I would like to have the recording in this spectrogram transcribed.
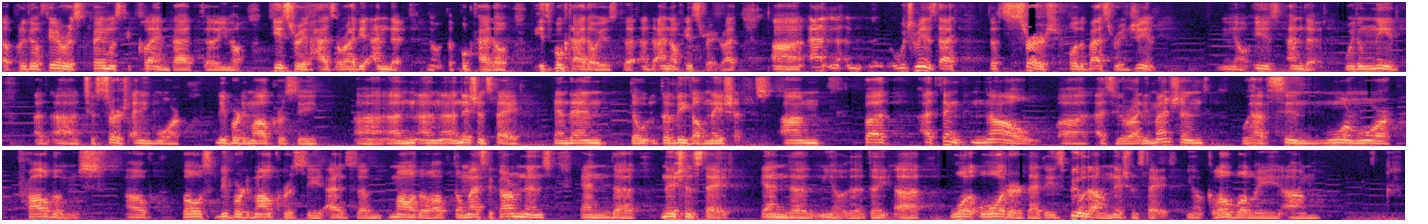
a political theorist famously claimed that uh, you know history has already ended. You know the book title, his book title is the, the end of history, right? Uh, and, and, which means that the search for the best regime, you know, is ended. We don't need uh, uh to search anymore liberal democracy uh, and, and, a nation state, and then the, the League of Nations. Um, but I think now, uh, as you already mentioned, we have seen more and more problems of both liberal democracy as a model of domestic governance and uh, nation state. And uh, you know the, the uh, order that is built on nation state you know globally um,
